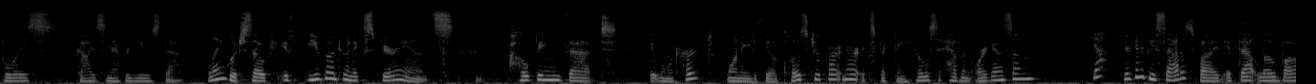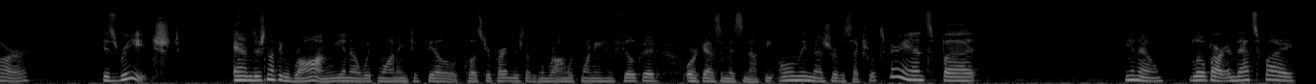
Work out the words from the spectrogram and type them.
Boys, guys never use that language. So if you go into an experience hoping that it won't hurt, wanting to feel close to your partner, expecting he'll have an orgasm, yeah, you're going to be satisfied if that low bar is reached. And there's nothing wrong, you know, with wanting to feel close to your partner. There's nothing wrong with wanting to feel good. Orgasm is not the only measure of a sexual experience, but, you know, low bar. And that's why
